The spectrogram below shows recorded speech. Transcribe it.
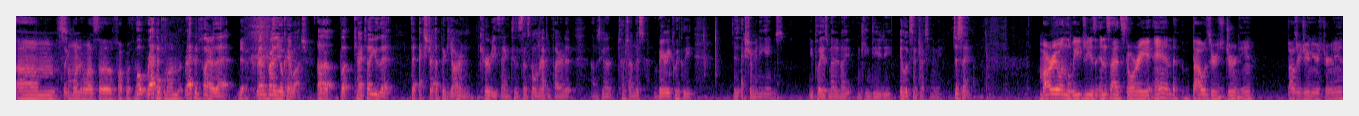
Um, like- someone who wants to fuck with Oh, rapid, Pokemon. rapid fire that. Yeah. Rapid fire the Yokai Watch. Uh, Okay. but can I tell you that the extra epic yarn Kirby thing, since, since no one rapid fired it, I'm just gonna touch on this very quickly. Is extra mini games. You play as Meta Knight and King Dedede. It looks interesting to me. Just saying. Mario and Luigi's Inside Story and Bowser's Journey, Bowser Jr.'s Journey.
